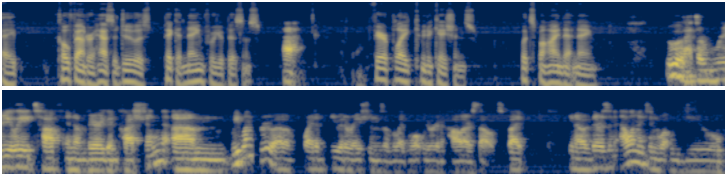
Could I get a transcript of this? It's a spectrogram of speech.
a co-founder has to do is pick a name for your business. Ah. Fair Play Communications. What's behind that name? Ooh, that's a really tough and a very good question. Um, we went through a, quite a few iterations of like what we were going to call ourselves, but you know, there's an element in what we do,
